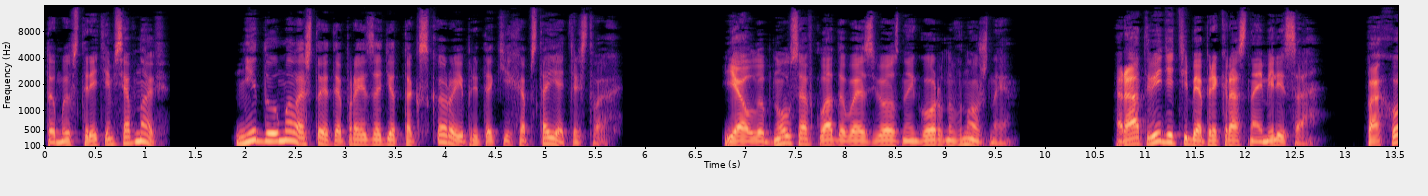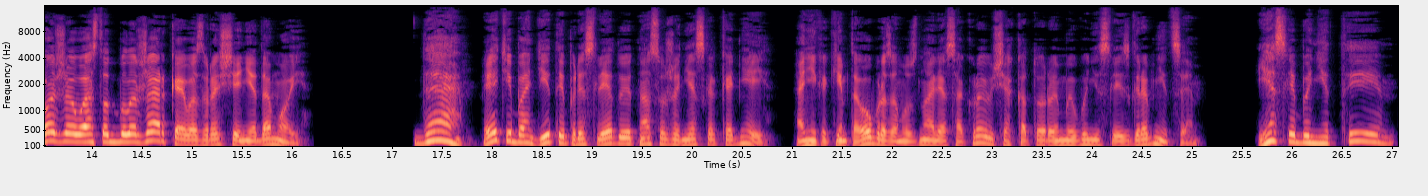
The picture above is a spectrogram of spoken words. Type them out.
то мы встретимся вновь. Не думала, что это произойдет так скоро и при таких обстоятельствах. Я улыбнулся, вкладывая звездный горн в ножны. Рад видеть тебя, прекрасная Мелиса. Похоже, у вас тут было жаркое возвращение домой. Да, эти бандиты преследуют нас уже несколько дней. Они каким-то образом узнали о сокровищах, которые мы вынесли из гробницы. Если бы не ты,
